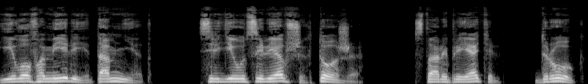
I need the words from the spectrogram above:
его фамилии там нет. Среди уцелевших тоже. Старый приятель? Друг.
